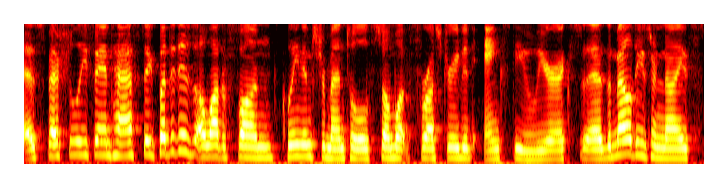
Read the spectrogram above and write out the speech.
especially fantastic, but it is a lot of fun. Clean instrumentals, somewhat frustrated, angsty lyrics. Uh, the melodies are nice.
